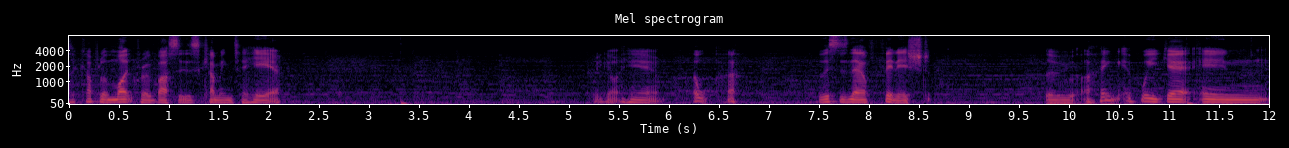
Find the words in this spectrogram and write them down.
a couple of micro buses coming to here. We got here. Oh, huh. this is now finished. So I think if we get in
